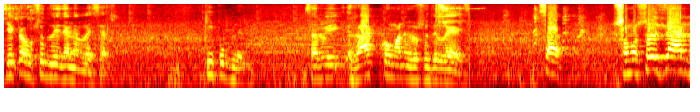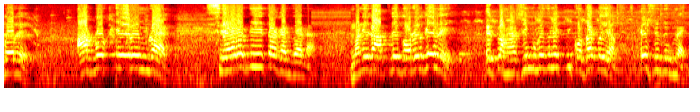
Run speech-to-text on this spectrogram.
যে একটা ওষুধ লয়ে জানেন লাই স্যার। কি প্রবলেম স্যার ওই রাগ কমানোর ওষুধের লয়ে আইছে। স্যার। সমস্যা হয়েছে আর ঘরে। আবো এরম রাগ। চেহারা দিয়ে তাকান যায় না। মানে রাত্রে ঘরে গেলে একটু হাসি মুখে যেন একটু কথা কইয়াম। এই সুযোগ নাই।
